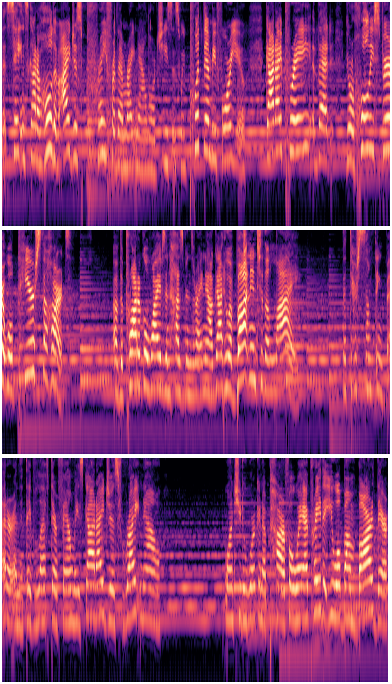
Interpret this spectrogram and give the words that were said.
that Satan's got a hold of. I just pray for them right now, Lord Jesus. We put them before you. God, I pray that your Holy Spirit will pierce the heart of the prodigal wives and husbands right now, God, who have bought into the lie that there's something better and that they've left their families. God, I just right now want you to work in a powerful way. I pray that you will bombard their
